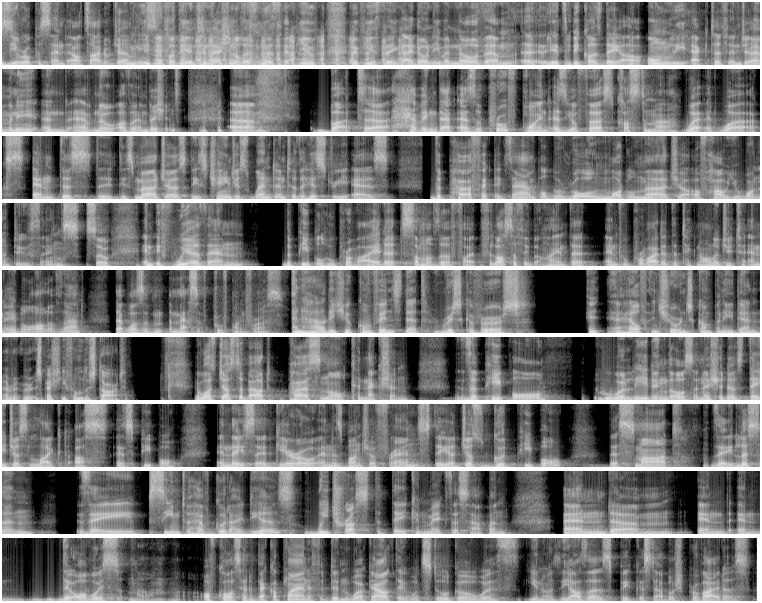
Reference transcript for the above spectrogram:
Zero percent outside of Germany. So for the international listeners, if you if you think I don't even know them, uh, it's because they are only active in Germany and have no other ambitions. Um, but uh, having that as a proof point as your first customer where it works and this the, these mergers these changes went into the history as the perfect example the role model merger of how you want to do things so and if we're then the people who provided some of the phi- philosophy behind that and who provided the technology to enable all of that that was a, a massive proof point for us And how did you convince that risk averse health insurance company then, uh, especially from the start? It was just about personal connection. The people who were leading those initiatives, they just liked us as people. And they said, Gero and his bunch of friends, they are just good people. They're smart, they listen, they seem to have good ideas. We trust that they can make this happen. And um, and and they always, um, of course, had a backup plan. If it didn't work out, they would still go with you know the others, big established providers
